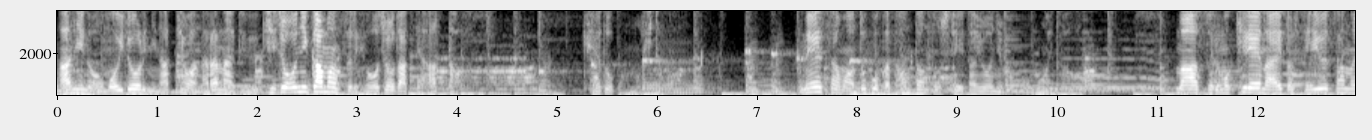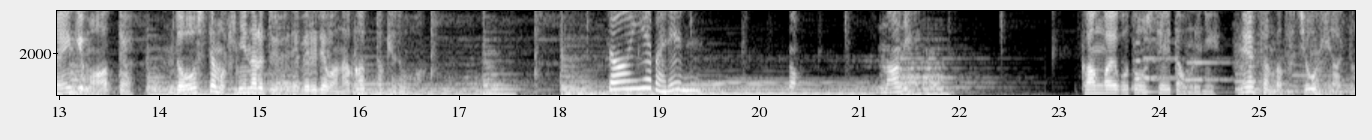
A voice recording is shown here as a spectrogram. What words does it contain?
兄の思い通りになってはならないという気丈に我慢する表情だってあった。けどこの人は姉さんはどこか淡々としていたようにも思えた。まあそれも綺麗な絵と声優さんの演技もあってどうしても気になるというレベルではなかったけど。そういえばレン。何？考え事をしていた俺に姉さんが口を開いた。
